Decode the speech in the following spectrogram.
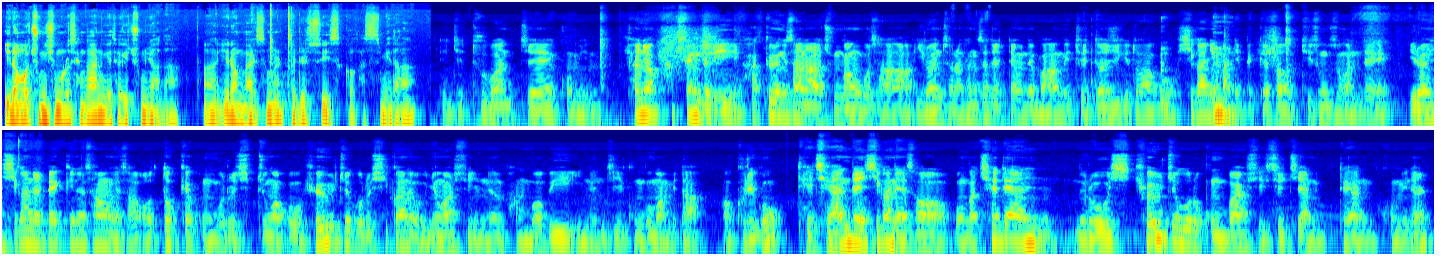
이런 거 중심으로 생각하는 게 되게 중요하다. 어, 이런 말씀을 드릴 수 있을 것 같습니다. 네, 이제 두 번째 고민. 현역 학생들이 학교 행사나 중간고사 이런저런 행사들 때문에 마음이 들떠지기도 하고 시간이 많이 뺏겨서 뒤숭숭한데 이런 시간을 뺏기는 상황에서 어떻게 공부를 집중하고 효율적으로 시간을 운영할 수 있는 방법이 있는지 궁금합니다. 어, 그리고 대- 제한된 시간에서 뭔가 최대한으로 시- 효율적으로 공부할 수 있을지에 대한 고민을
